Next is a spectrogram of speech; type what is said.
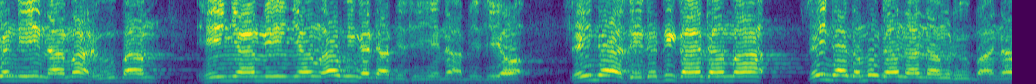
ကနိနာမရူပံ အညာမေညံအဝိကတပစ္စယေနပစ္စယောစိဏစေတတိကာဓမ္မာစိဏသမုဋ္ဌာနာနံရူပနံ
